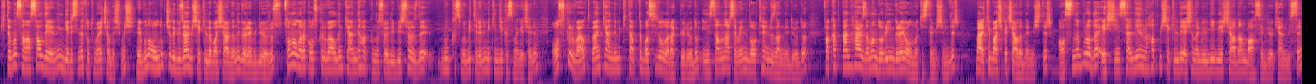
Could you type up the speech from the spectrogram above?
kitabın sanatsal değerinin gerisinde tutmaya çalışmış. Ve bunu oldukça da güzel bir şekilde başardığını görebiliyoruz. Son olarak Oscar Wilde'ın kendi hakkında söylediği bir sözle bu kısmı bitirelim, ikinci kısma geçelim. Oscar Wilde ben kendimi kitapta Basil olarak görüyordum. İnsanlarsa beni Lord Henry zannediyordu. Fakat ben her zaman Dorian Gray olmak istemişimdir. Belki başka çağda demiştir. Aslında burada eşcinselliğin rahat bir şekilde yaşanabildiği bir çağdan bahsediyor kendisi.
